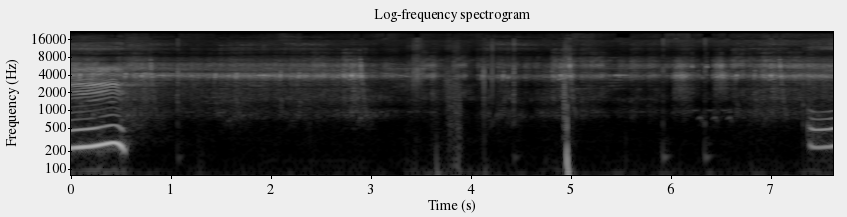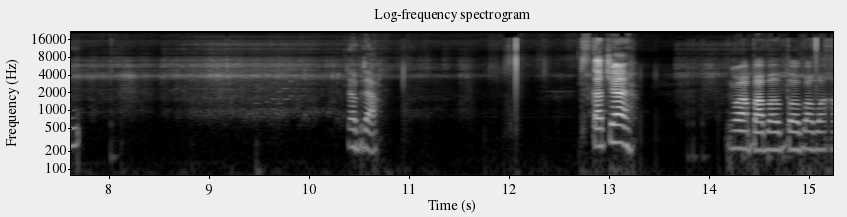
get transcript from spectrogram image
Mm. U. Dobra. Skacze. Ba, ba, ba, ba, ba.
